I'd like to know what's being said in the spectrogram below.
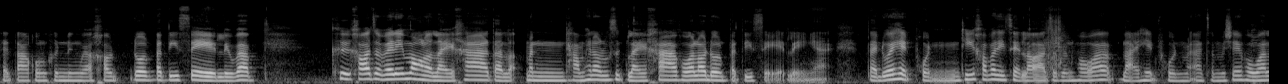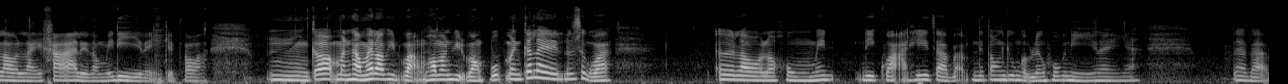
สายตาคนคนนึงแบบเขาโดนปฏิเสธหรือแบบคือเขาจะไม่ได้มองเราไร้ค่า แต่มันทำให้เรารู้สึกไร้ค่า เพราะว่าเราโดนปฏิเสธอะไรเงี้ยแต่ด้วยเหตุผลที่เขาปฏิเสธเราอาจจะเป็นเพราะว่าหลายเหตุผลมันอาจจะไม่ใช่เพราะว่าเราไร้ค่าหรือเราไม่ดีอะไรอย่างเงี้ยป่ะอืมก็มันทำให้เราผิดหวังพอมันผิดหวังปุ๊บมันก็เลยรู้สึกว่า เออเราเราคงไม่ดีกว่าที่จะแบบไม่ต้องยุ่งกับเรื่องพวกนี้อะไรเงี้ย แต่แบบ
